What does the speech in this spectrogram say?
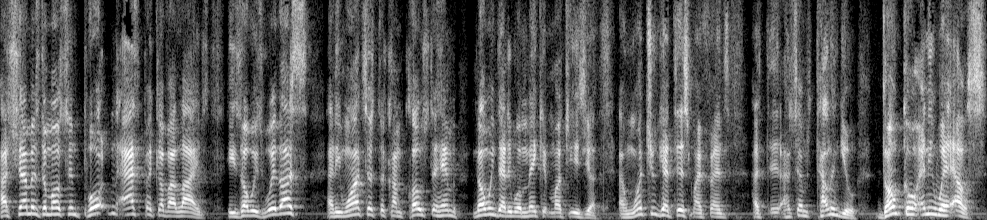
Hashem is the most important aspect of our lives. He's always with us and he wants us to come close to him, knowing that he will make it much easier. And once you get this, my friends, Hashem's telling you, don't go anywhere else.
